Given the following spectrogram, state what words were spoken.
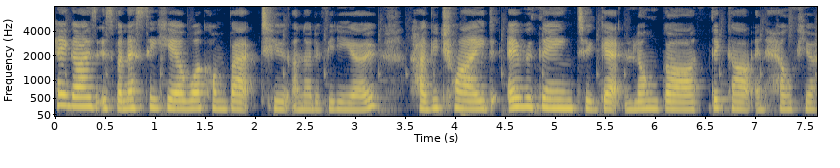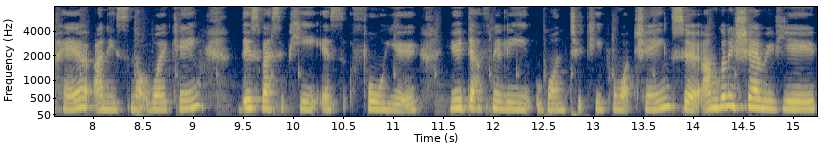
Hey guys, it's Vanessa here. Welcome back to another video. Have you tried everything to get longer, thicker and healthier hair and it's not working? This recipe is for you. You definitely want to keep on watching. So I'm going to share with you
